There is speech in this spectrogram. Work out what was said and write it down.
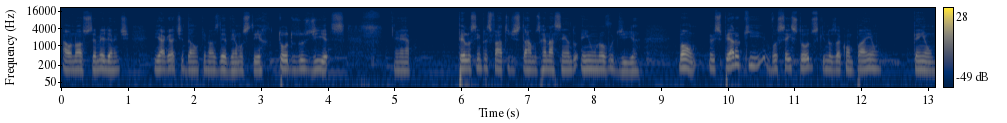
ao nosso semelhante e a gratidão que nós devemos ter todos os dias é, pelo simples fato de estarmos renascendo em um novo dia. Bom, eu espero que vocês todos que nos acompanham tenham.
